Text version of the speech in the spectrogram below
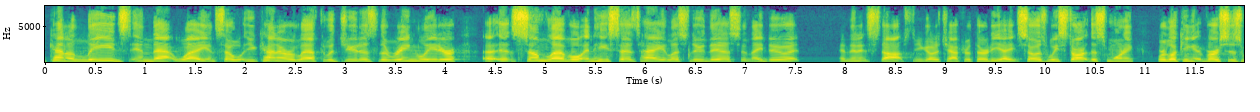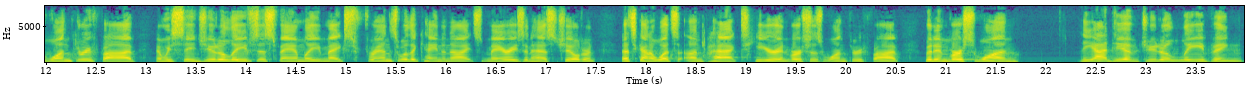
He kind of leads in that way. And so you kind of are left with Judah's the ringleader uh, at some level, and he says, Hey, let's do this, and they do it, and then it stops. And you go to chapter 38. So as we start this morning, we're looking at verses 1 through 5, and we see Judah leaves his family, makes friends with the Canaanites, marries, and has children. That's kind of what's unpacked here in verses 1 through 5. But in verse 1, the idea of Judah leaving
